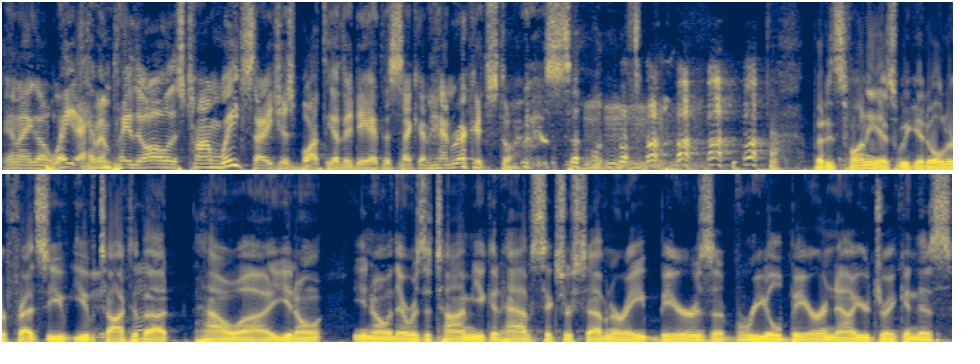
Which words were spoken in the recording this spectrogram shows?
And I go, wait, I haven't played all this Tom Waits that I just bought the other day at the secondhand record store. So, But it's funny as we get older, Fred. So you've, you've talked about how uh, you don't, you know, there was a time you could have six or seven or eight beers of real beer, and now you're drinking this,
